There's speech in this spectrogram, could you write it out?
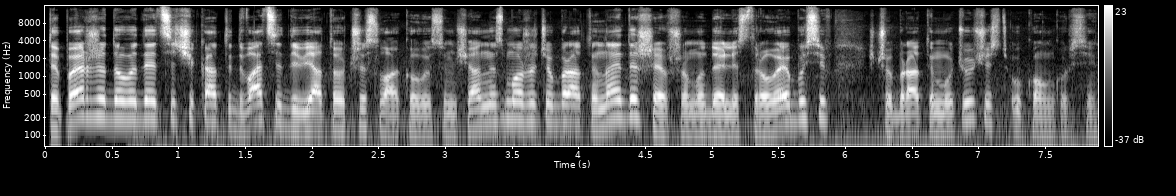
Тепер же доведеться чекати 29 числа, коли сумчани зможуть обрати найдешевшу модель із тролейбусів, що братимуть участь у конкурсі.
